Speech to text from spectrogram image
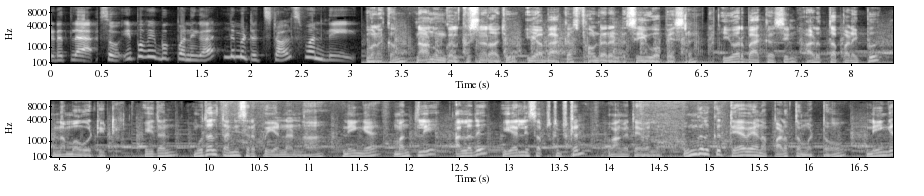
இடத்துல. சோ இப்பவே புக் பண்ணுங்க. லிமிடெட் ஸ்டால்ஸ் ஒன்லி வணக்கம். நான் உங்கள் Krishnaraju. Your packers founder and CEO பேசுறேன். யுவர் பேக்கர்ஸின் அடுத்த படைப்பு நம்ம ஓடிடி இதன் முதல் தனி சிறப்பு என்னன்னா நீங்க மந்த்லி அல்லது இயர்லி சப்ஸ்கிரிப்ஷன் வாங்க தேவையில்லை. உங்களுக்கு தேவையான படத்தை மட்டும் நீங்க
